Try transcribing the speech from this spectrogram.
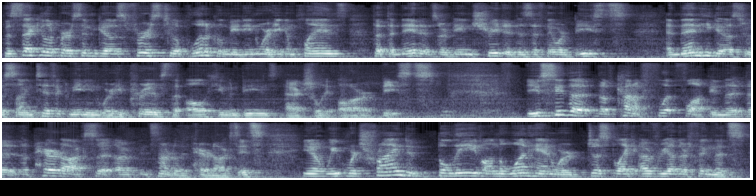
The secular person goes first to a political meeting where he complains that the natives are being treated as if they were beasts, and then he goes to a scientific meeting where he proves that all human beings actually are beasts you see the, the kind of flip flopping, the, the, the paradox. Uh, uh, it's not really a paradox. It's, you know, we, we're trying to believe on the one hand, we're just like every other thing that's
